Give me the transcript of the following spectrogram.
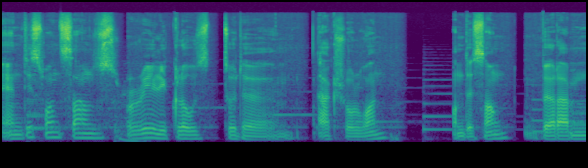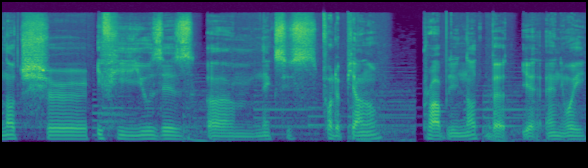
and this one sounds really close to the actual one on the song, but I'm not sure if he uses um, Nexus for the piano probably not, but yeah, anyway.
